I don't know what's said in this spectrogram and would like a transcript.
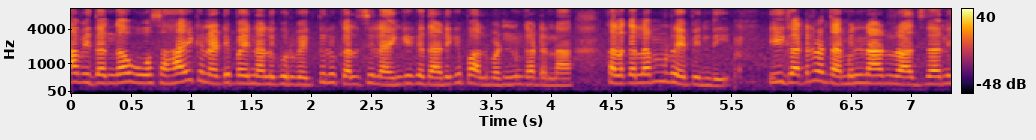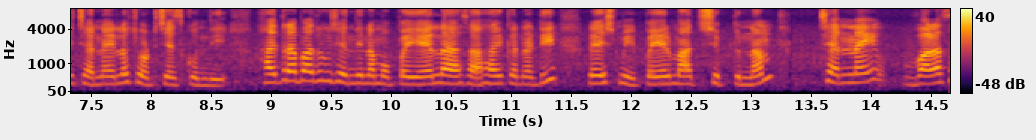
ఆ విధంగా ఓ సహాయక నటిపై నలుగురు వ్యక్తులు కలిసి లైంగిక దాడికి పాల్పడిన ఘటన కలకలం రేపింది. ఈ ఘటన తమిళనాడు రాజధాని చెన్నైలో చోటు చేసుకుంది. హైదరాబాద్కు చెందిన ముప్పై ఏళ్ళ సహాయక నటి రేష్మి పేరు మార్చి చెప్తున్నాం. చెన్నై వలస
